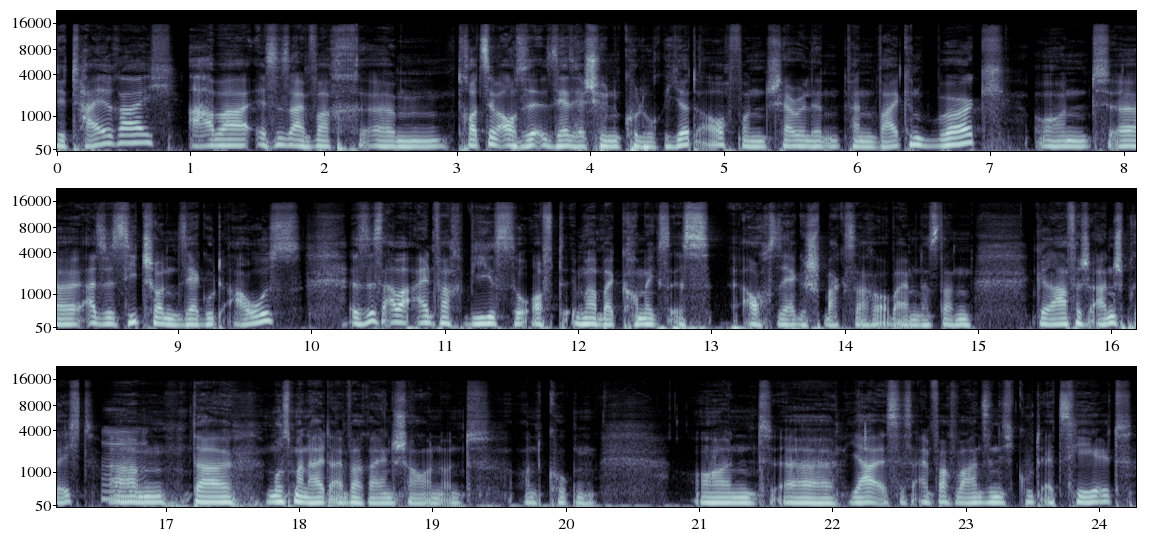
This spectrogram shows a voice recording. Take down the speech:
detailreich, aber es ist einfach ähm, trotzdem auch sehr, sehr, schön koloriert auch von Sherilyn van Weikenberg. Und äh, also es sieht schon sehr gut aus. Es ist aber einfach, wie es so oft immer bei Comics ist, auch sehr Geschmackssache, ob einem das dann grafisch anspricht. Mhm. Ähm, da muss man halt einfach reinschauen und, und gucken. Und äh, ja, es ist einfach wahnsinnig gut erzählt.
